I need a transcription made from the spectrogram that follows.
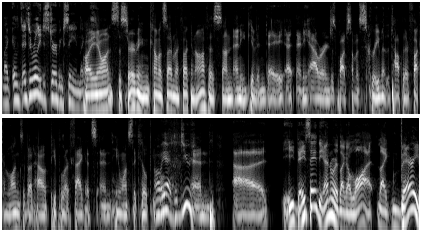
Like it's, it's a really disturbing scene. Like Well, you know what? It's disturbing. Come outside my fucking office on any given day at any hour and just watch someone scream at the top of their fucking lungs about how people are faggots and he wants to kill people. Oh, yeah. Did you- And uh, he they say the n word like a lot, like very.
